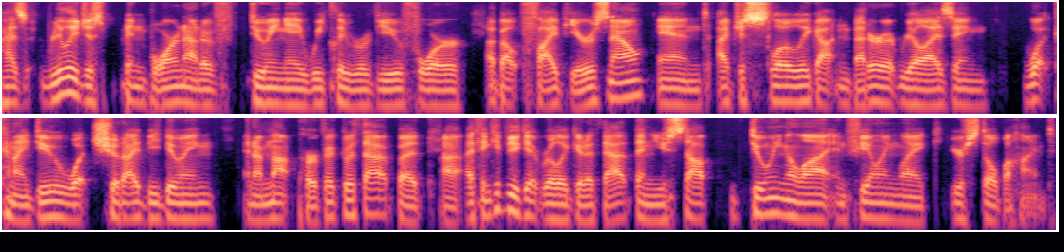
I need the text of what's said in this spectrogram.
has really just been born out of doing a weekly review for about five years now. And I've just slowly gotten better at realizing what can I do? What should I be doing? And I'm not perfect with that. But uh, I think if you get really good at that, then you stop doing a lot and feeling like you're still behind.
